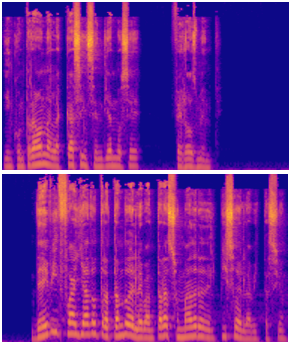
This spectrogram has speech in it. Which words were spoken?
y encontraron a la casa incendiándose ferozmente. David fue hallado tratando de levantar a su madre del piso de la habitación.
